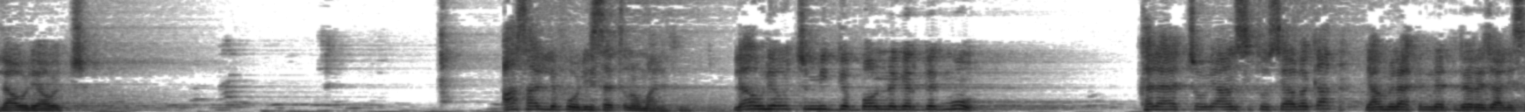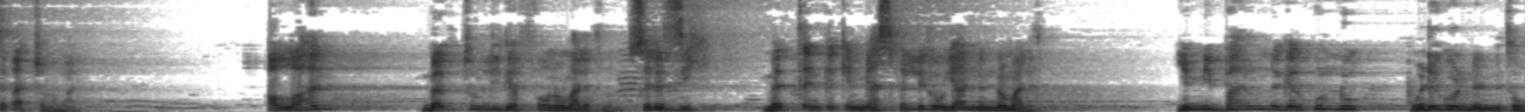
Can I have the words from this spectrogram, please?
ለአውሊያዎች አሳልፎ ሊሰጥ ነው ማለት ነው። ለአውሊያዎች የሚገባውን ነገር ደግሞ ከላያቸው ላይ አንስቶ ሲያበቃ የአምላክነት ደረጃ ሊሰጣቸው ነው ማለት አላህን መብቱን ሊገፋው ነው ማለት ነው። ስለዚህ መጠንቀቅ የሚያስፈልገው ያንን ነው ማለት ነው። የሚባለውን ነገር ሁሉ ወደ ጎን እንተው።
